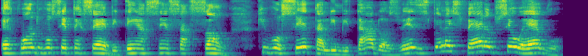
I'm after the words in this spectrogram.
é quando você percebe, tem a sensação que você está limitado, às vezes, pela esfera do seu ego.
